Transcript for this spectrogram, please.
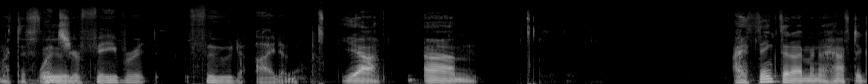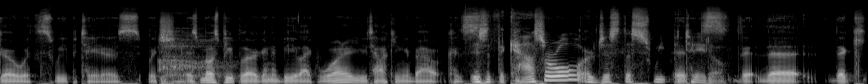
with the food. What's your favorite food item? Yeah. Um, I think that I'm gonna have to go with sweet potatoes, which oh. is most people are gonna be like, "What are you talking about?" Because Is it the casserole or just the sweet potato? The the the.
